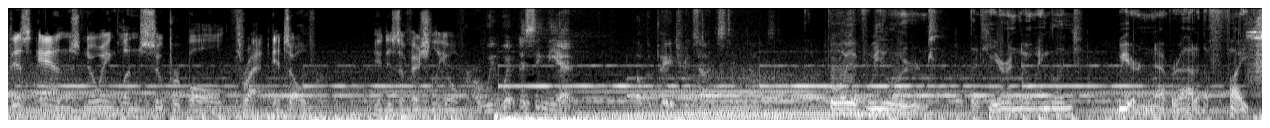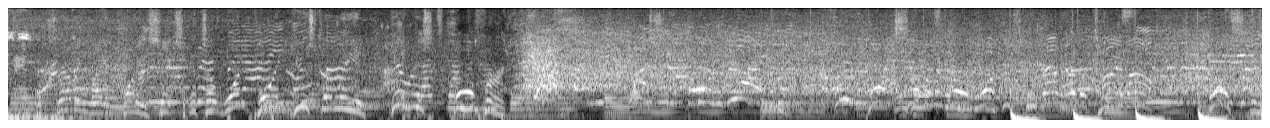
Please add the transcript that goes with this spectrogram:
This ends New England's Super Bowl threat. It's over. It is officially over. Are we witnessing the end of the Patriots dynasty? Boy, have we learned that here in New England, we are never out of the fight. After trailing by 26, it's a one-point Houston lead. Here is Crawford. Rockets do not have a timeout. Boston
